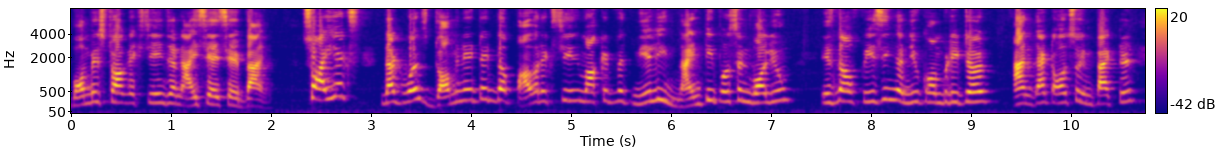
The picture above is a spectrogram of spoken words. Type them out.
Bombay Stock Exchange and ICICI Bank. So IEX that once dominated the power exchange market with nearly 90% volume is now facing a new competitor and that also impacted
